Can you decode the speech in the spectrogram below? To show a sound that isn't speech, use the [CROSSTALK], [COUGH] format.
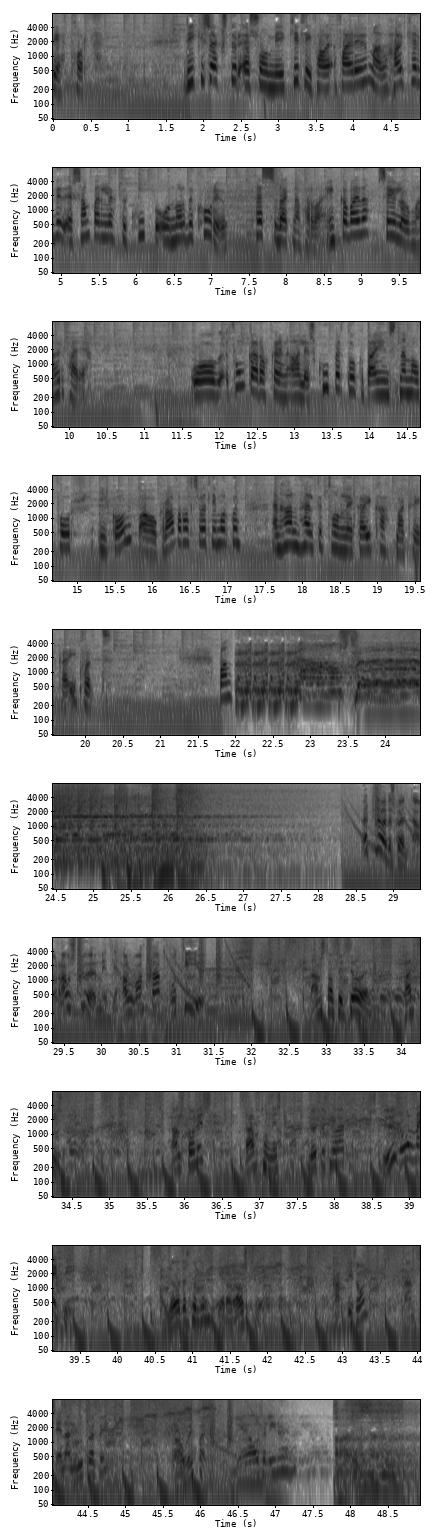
rétt horf. Ríkisrekstur er svo mikill í færiðum að hagkerfið er sambarilegt við Kúpu og Norður Kóriu. Þess vegna þarf að engavæða, segir lögmaður færiða. Og þungarokkarinn Ales Cooper tók daginn snemma og fór í golf á Gravarholtsvelli í morgun en hann heldur tónleika í Kaplakrika í kvöld. Band... Öll lögðarskvöld á Rástvöðu millir halv 8 og 10. Landstáttur þjóðurinn, Partísson, Danstónlist, Raftónlist, Hlutusnöðar, Stuð og Læti. á lögðarskvöldum er á Rástvöðu. Í útvæði og uppæð. Ég á þessu línu hérna.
